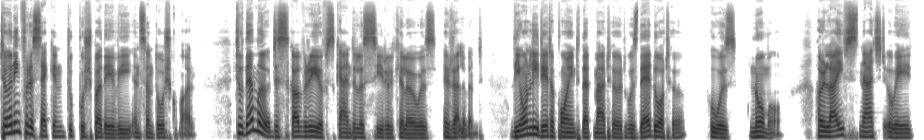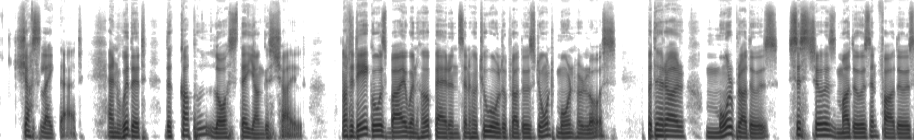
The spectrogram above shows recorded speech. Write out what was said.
Turning for a second to Pushpa Devi and Santosh Kumar. To them, a discovery of scandalous serial killer was irrelevant. The only data point that mattered was their daughter, who was no more. Her life snatched away just like that. And with it, the couple lost their youngest child. Not a day goes by when her parents and her two older brothers don't mourn her loss. But there are more brothers, sisters, mothers, and fathers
